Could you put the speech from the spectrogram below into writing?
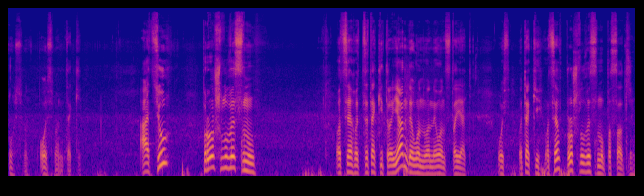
Ось він, ось він такий. А цю прошлу весну. Оце, оце такі троянди, вон вони вон стоять. Ось, отакі. Оце в прошлу весну посаджені.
